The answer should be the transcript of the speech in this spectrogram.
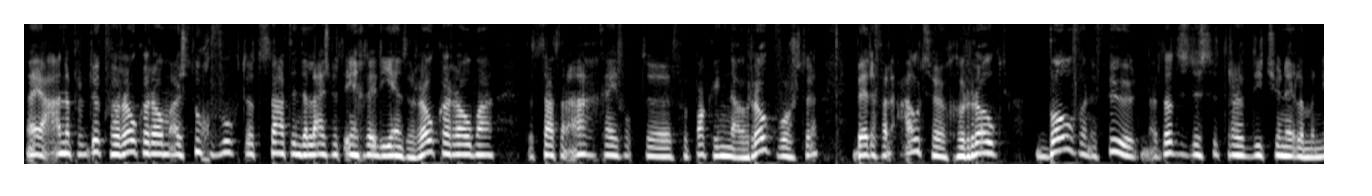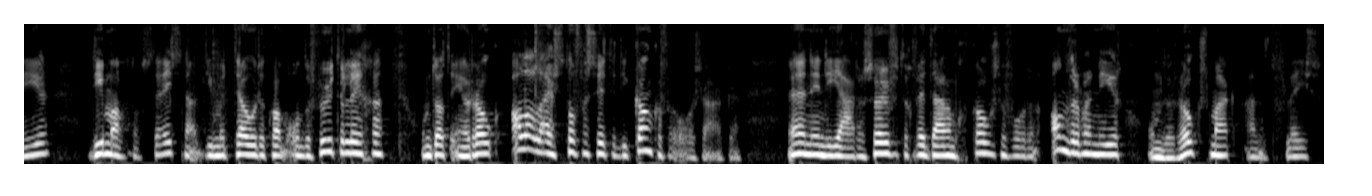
Nou ja, aan een product van rookaroma is toegevoegd. Dat staat in de lijst met ingrediënten rookaroma. Dat staat dan aangegeven op de verpakking. Nou, rookworsten werden van oudsher gerookt boven een vuur. Nou, dat is dus de traditionele manier. Die mag nog steeds. Nou, die methode kwam onder vuur te liggen... omdat in rook allerlei stoffen zitten die kanker veroorzaken. En in de jaren 70 werd daarom gekozen voor een andere manier... om de rooksmaak aan het vlees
